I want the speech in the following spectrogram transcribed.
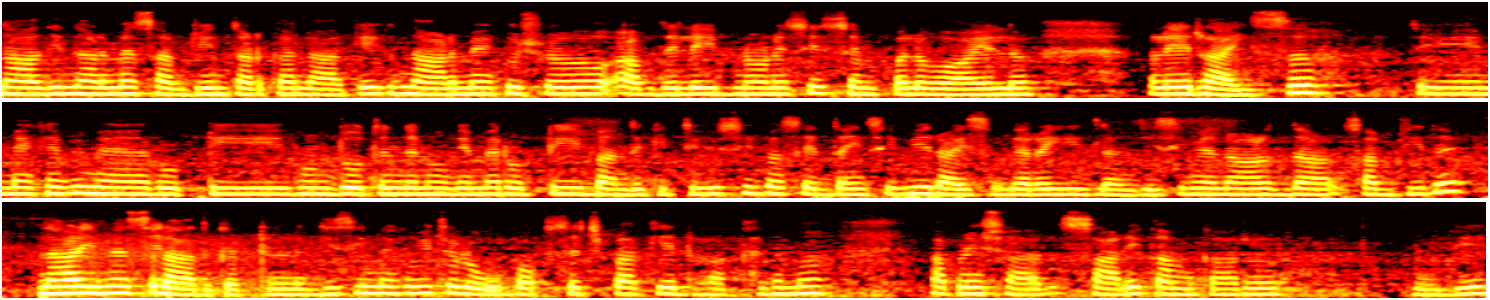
ਨਾਲ ਦੀ ਨਾਲ ਮੈਂ ਸਬਜ਼ੀ ਨੂੰ ਤੜਕਾ ਲਾ ਕੇ ਨਾਲ ਮੈਂ ਕੁਛ ਆਪਦੇ ਲਈ ਬਣਾਉਣੇ ਸੀ ਸਿੰਪਲ ਬੋਇਲ ਵਾਲੇ ਰਾਈਸ ਅਤੇ ਮੈਂ ਕਿਹਾ ਵੀ ਮੈਂ ਰੋਟੀ, ਹੁਣ ਦੋ ਤਿੰਨ ਦਿਨ ਹੋ ਗਏ ਮੈਂ ਰੋਟੀ ਬੰਦ ਕੀਤੀ ਹੋਈ ਸੀ, ਬਸ ਇੱਦਾਂ ਹੀ ਸੀ ਵੀ ਰਾਈਸ ਵਗੈਰਾ ਹੀ ਲੈਂਦੀ ਸੀ ਮੈਂ ਨਾਲ ਦਾਲ ਸਬਜ਼ੀ ਦੇ, ਨਾਲ ਹੀ ਮੈਂ ਸਲਾਦ ਕੱਟਣ ਲੱਗੀ ਸੀ, ਮੈਂ ਕਿਹਾ ਵੀ ਚਲੋ ਉਹ ਬਾਕਸ 'ਚ ਪਾ ਕੇ ਰੱਖ ਦੇਵਾਂ, ਆਪਣੇ ਸ਼ਾ ਸਾਰੇ ਕੰਮ ਕਾਰ ਹੋ ਗਏ।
